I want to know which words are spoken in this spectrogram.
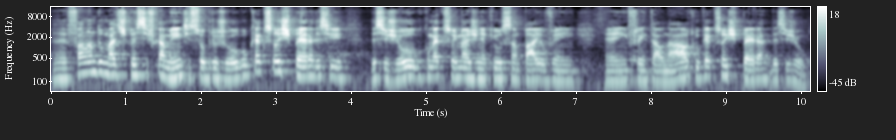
É, falando mais especificamente sobre o jogo, o que é que o senhor espera desse, desse jogo? Como é que o senhor imagina que o Sampaio vem é, enfrentar o Náutico? O que é que o senhor espera desse jogo?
